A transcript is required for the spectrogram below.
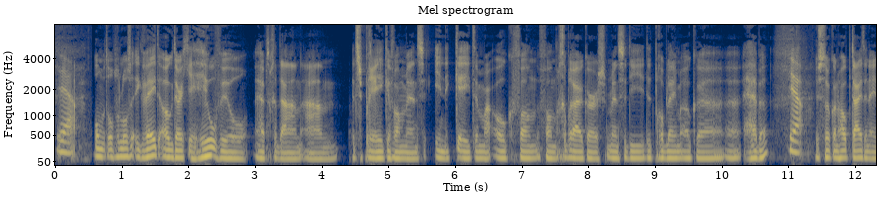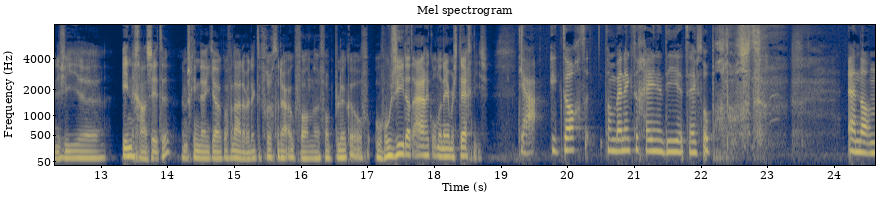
ja. om het op te lossen. Ik weet ook dat je heel veel hebt gedaan aan het spreken van mensen in de keten, maar ook van, van gebruikers, mensen die dit probleem ook eh, eh, hebben. ja. Dus er is ook een hoop tijd en energie eh, in gaan zitten. En misschien denk je ook wel van, nou, daar wil ik de vruchten daar ook van, van plukken. Of, hoe zie je dat eigenlijk ondernemerstechnisch? Ja, ik dacht, dan ben ik degene die het heeft opgelost. en dan,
